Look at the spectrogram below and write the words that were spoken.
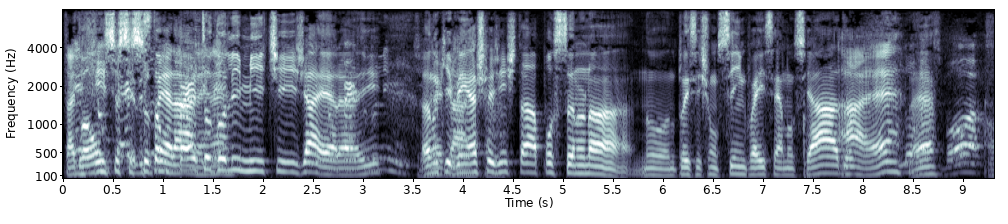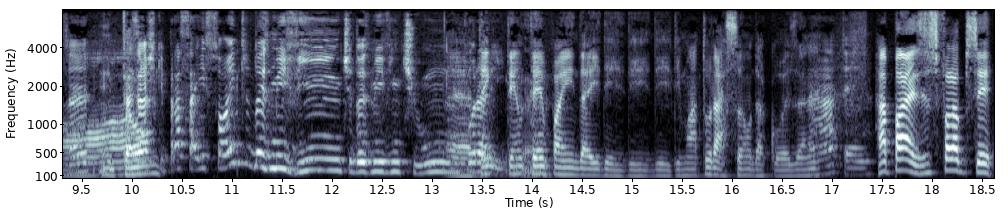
Tá vão, difícil se eles superar, estão perto né? do limite e já era. perto do Aí, limite. ano que vem Verdade, acho que a gente tá apostando na, no, no PlayStation 5 aí ser anunciado. Ah, é? Novo É. Xbox, né? Ó. Então- Mas acho que pra sair só entre 2020 e 2021, É, por tem, aí. tem um tempo ainda aí de, de, de, de maturação da coisa, né? Ah, tem. Rapaz, eu falar pra você.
